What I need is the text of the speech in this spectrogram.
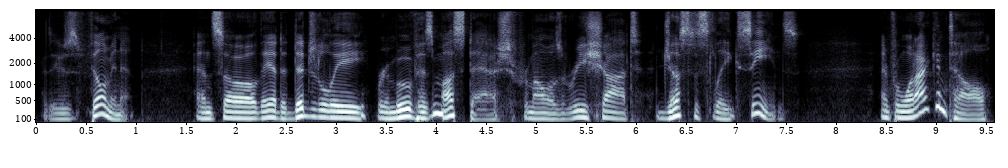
because he was filming it. And so they had to digitally remove his mustache from all those reshot Justice League scenes. And from what I can tell,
